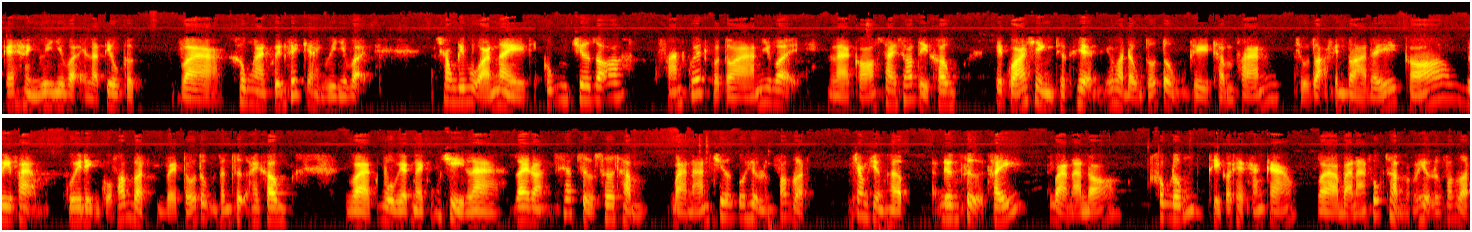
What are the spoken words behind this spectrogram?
Cái hành vi như vậy là tiêu cực và không ai khuyến khích cái hành vi như vậy. Trong cái vụ án này thì cũng chưa rõ phán quyết của tòa án như vậy là có sai sót gì không? Cái quá trình thực hiện cái hoạt động tố tụng thì thẩm phán chủ tọa phiên tòa đấy có vi phạm quy định của pháp luật về tố tụng dân sự hay không? Và vụ việc này cũng chỉ là giai đoạn xét xử sơ thẩm bản án chưa có hiệu lực pháp luật. Trong trường hợp đương sự thấy bản án đó không đúng thì có thể kháng cáo và bản án phúc thẩm có hiệu lực pháp luật.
